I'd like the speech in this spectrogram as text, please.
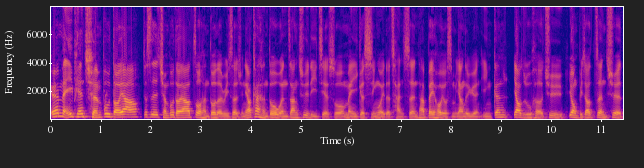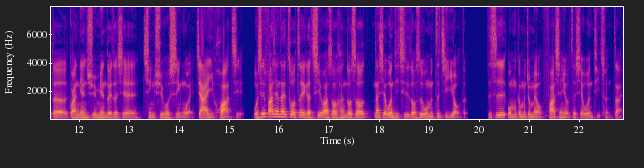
因为每一篇全部都要，就是全部都要做很多的 research，你要看很多文章去理解说每一个行为的产生，它背后有什么样的原因，跟要如何去用比较正确的观念去面对这些情绪或行为，加以化解。我其实发现，在做这个计划的时候，很多时候那些问题其实都是我们自己有的。只是我们根本就没有发现有这些问题存在。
